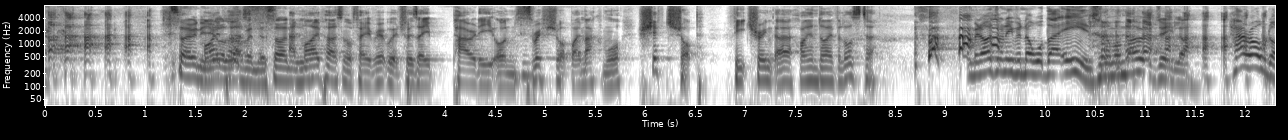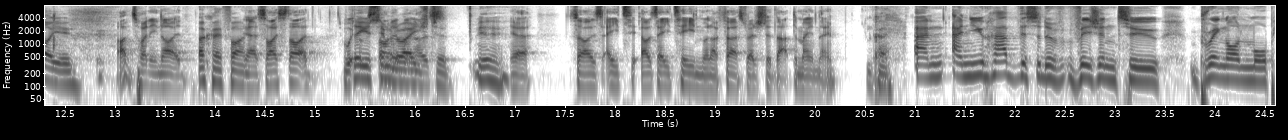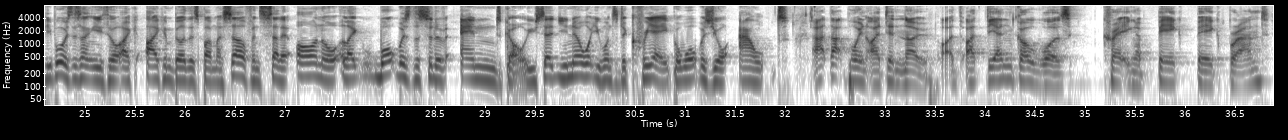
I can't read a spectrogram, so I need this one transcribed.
Tony, My you're pers- loving this, aren't you? And my personal favourite, which was a parody on Thrift Shop by Macklemore, Shift Shop, featuring a Hyundai Veloster. I mean, I don't even know what that is, and I'm a motor dealer. How old are you? I'm 29. Okay, fine. Yeah, so I started. So you're started similar when I age was- to. yeah. Yeah. So I was 18. I was 18 when I first registered that domain name. Okay. And and you had this sort of vision to bring on more people. Is this something you thought I, I can build this by myself and sell it on, or like what was the sort of end goal? You said you know what you wanted to create, but what was your out? At that point, I didn't know. I, I, the end goal was creating a big, big brand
